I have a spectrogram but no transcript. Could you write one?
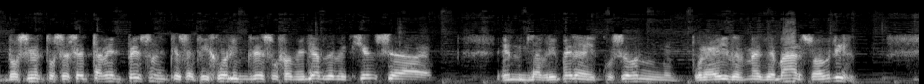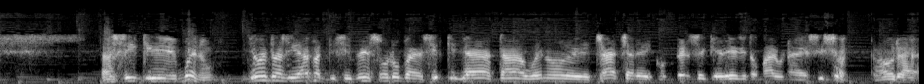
260 mil pesos en que se fijó el ingreso familiar de emergencia en la primera discusión por ahí del mes de marzo, abril. Así que, bueno, yo en realidad participé solo para decir que ya estaba bueno de cháchara y converse que había que tomar una decisión. Ahora,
